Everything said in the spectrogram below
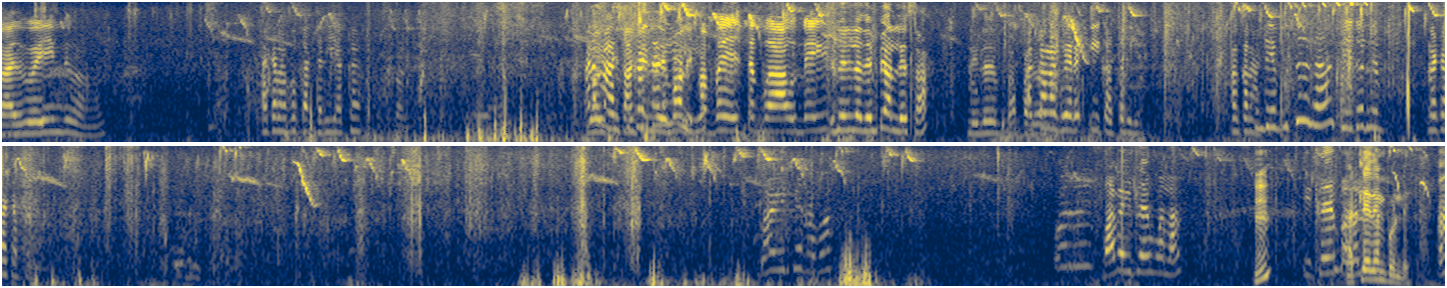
అది పోయింది అక్కడ కత్తరి అక్క. అబ్బాయి ఎంత బాగున్నాయి. అల్లేసా నీళ్ళు అక్క నాకు వేరే ఈ కత్తరి అక్క తెప్పుతుందా చేతో నాకు ఆ కత్తరి బాబా ఇట్లా తెంపాలా? హ్మ్? ఇట్లా తెంపాలా అట్లే తెంపండి. ఆ?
